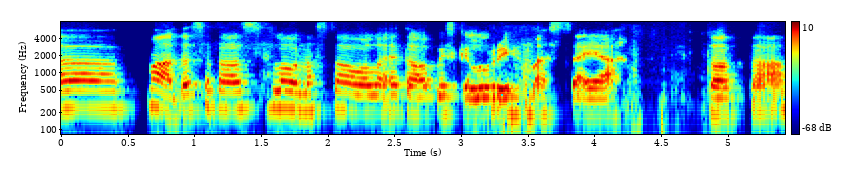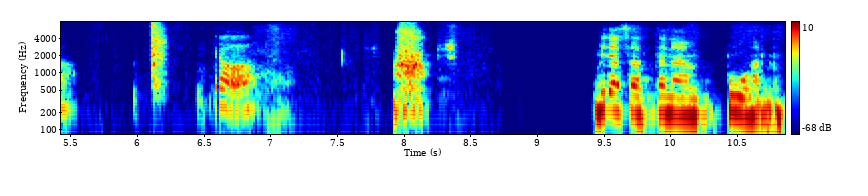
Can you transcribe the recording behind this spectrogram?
Uh, mä oon tässä taas lounastauolla etäopiskeluryhmässä ja tota, joo, mitä sä oot tänään puuhannut?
